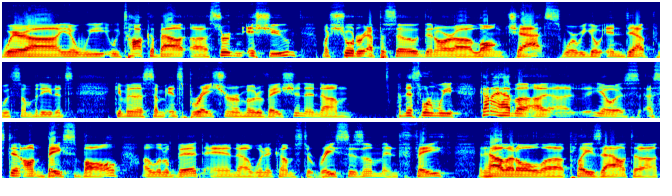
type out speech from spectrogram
where uh, you know we, we talk about a certain issue, much shorter episode than our uh, long chats, where we go in depth with somebody that's given us some inspiration or motivation. And um, and this one, we kind of have a, a, you know a, a, stint on baseball a little bit, and uh, when it comes to racism and faith and how that all uh, plays out. Uh,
